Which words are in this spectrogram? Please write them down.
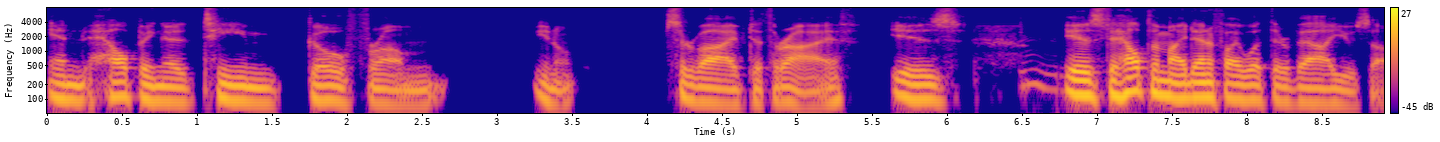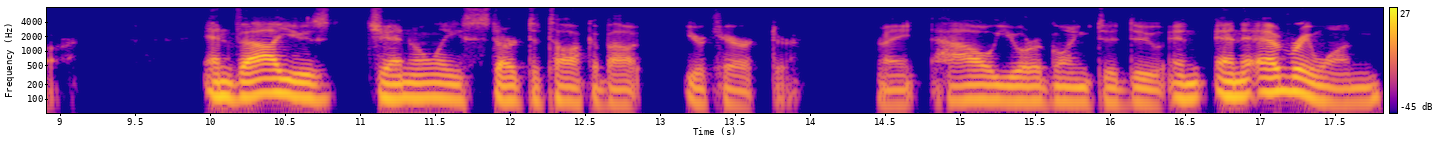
and helping a team go from you know survive to thrive is mm. is to help them identify what their values are. And values generally start to talk about your character right? How you're going to do. And and everyone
